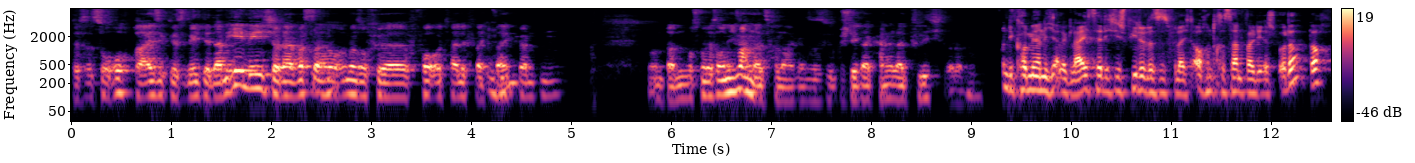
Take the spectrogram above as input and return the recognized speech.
das ist so hochpreisig, das wählt ihr dann eh nicht oder was da mhm. auch immer so für Vorurteile vielleicht mhm. sein könnten. Und dann muss man das auch nicht machen als Verlag. Also es besteht da keinerlei Pflicht oder so. Und die kommen ja nicht alle gleichzeitig, die Spiele, das ist vielleicht auch interessant, weil die, oder? Doch?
